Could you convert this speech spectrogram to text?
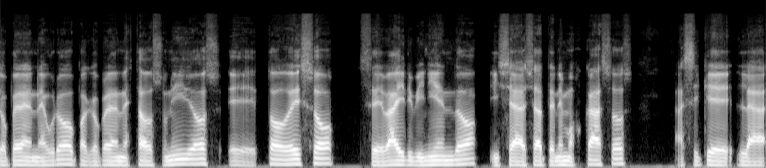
operan en Europa, que operan en Estados Unidos, eh, todo eso se va a ir viniendo y ya, ya tenemos casos, así que la,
